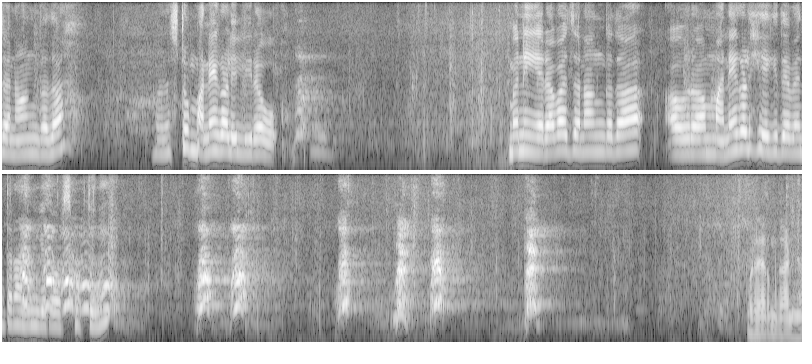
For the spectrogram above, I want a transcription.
ಜನಾಂಗದ ಒಂದಷ್ಟು ಮನೆಗಳಿಲ್ಲಿರವು. ಬನ್ನಿ ಎರವ ಜನಾಂಗದ ಅವರ ಮನೆಗಳು ಹೇಗಿದ್ದಾವೆ ಅಂತ ನಾನು ನಿಮಗೆ ತೋರಿಸ್ಕೊಡ್ತೀನಿ. ಗಾಣಿಯ.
